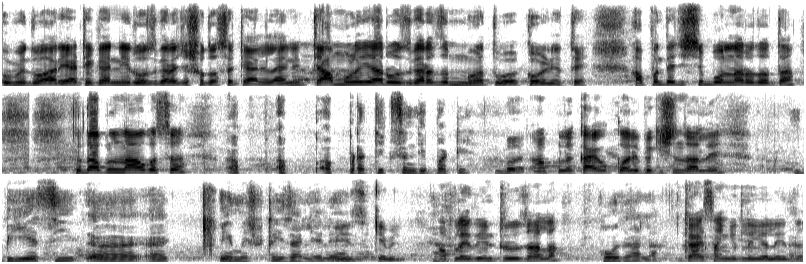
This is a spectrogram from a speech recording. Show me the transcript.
उमेदवार या ठिकाणी रोजगाराच्या शोधासाठी आलेला आहे आणि त्यामुळे या रोजगाराचं महत्त्व कळून येते आपण त्याच्याशी बोलणार होत आता. तर आपलं नाव कसं? अप अप अप प्रतीक संदीप पाटील. बरं आपलं काय क्वालिफिकेशन झालं बी एस सी केमिस्ट्री झालेलं आहे. आपला इथं इंटरव्ह्यू झाला? हो झाला. काय सांगितलं गेलं इथं?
